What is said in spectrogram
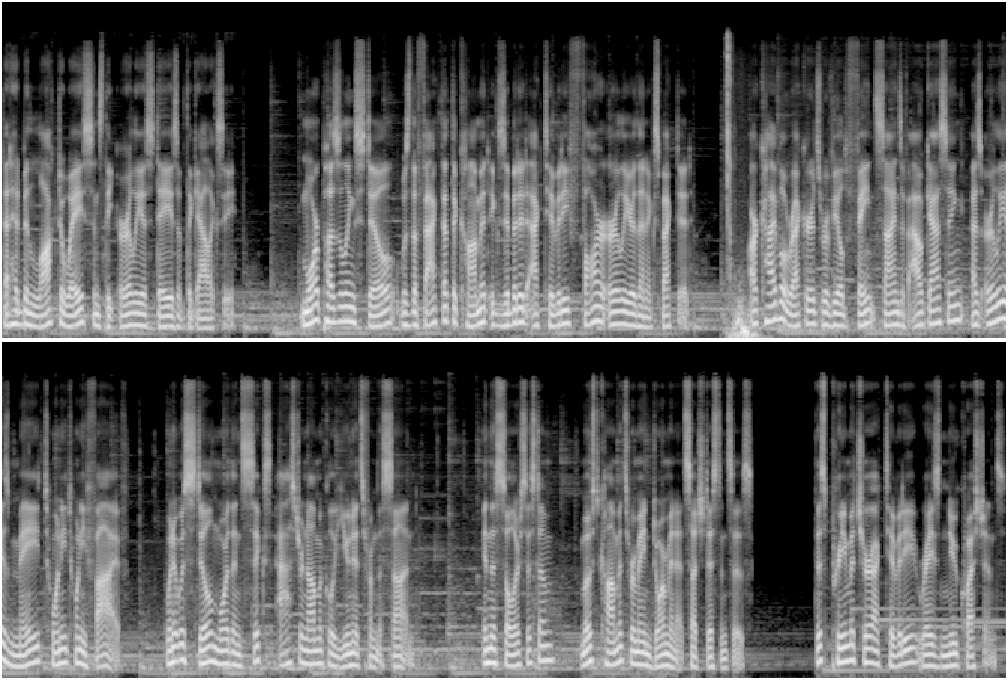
that had been locked away since the earliest days of the galaxy. More puzzling still was the fact that the comet exhibited activity far earlier than expected. Archival records revealed faint signs of outgassing as early as May 2025, when it was still more than six astronomical units from the Sun. In the solar system, most comets remain dormant at such distances. This premature activity raised new questions.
